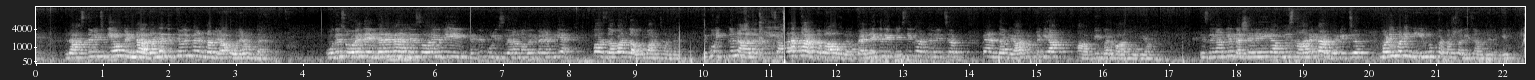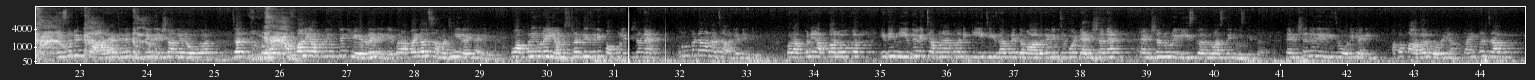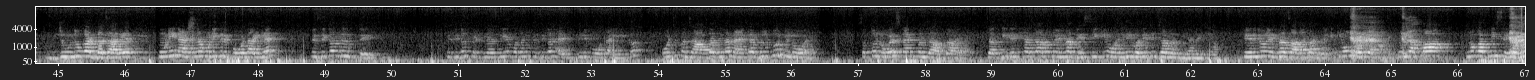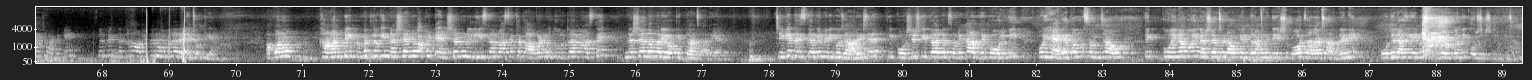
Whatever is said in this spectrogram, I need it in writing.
ਰਾਸਤੇ ਵਿੱਚ ਕੀ ਉਹ ਪਿੰਡ ਆ ਜਾਂਦਾ, ਜਿੱਥੇ ਉਹਦੀ ਭੈਣ ਦਾ ਵਿਆਹ ਹੋ ਰਿਹਾ ਹੁੰਦਾ ਹੈ। ਉਹਦੇ ਸਹੁਰੇ ਦੇਖਦੇ ਨੇ ਭੈਣ ਦੇ ਸਹੁਰੇ ਦੀ ਜਿੱਥੇ ਪੁਲਿਸ ਵਗੈਰਾ ਮਗਰ ਪੈ ਜਾਂਦੀ ਹੈ, ਭੱਜਦਾ ਭੱਜਦਾ ਉਹ ਮਰ ਜਾਂਦਾ ਹੈ। ਦੇਖੋ, ਇੱਕ ਨਾਲ ਸਾਰਾ ਘਰ ਤਬਾਹ ਹੋ ਗਿਆ। ਪਹਿਲੇ ਗਰੀਬੀ ਸੀ ਘਰ ਦੇ ਵਿੱਚ, ਭੈਣ ਦਾ ਵਿਆਹ ਟੁੱਟ ਗਿਆ, ਆਪ ਵੀ ਬਰਬਾਦ ਹੋ ਗਿਆ। ਇਸ ਦੇ ਕਰਕੇ ਨਸ਼ੇ ਨੇ ਹੀ ਆਪਣੇ ਸਾਰੇ ਘਰ ਦੇ ਵਿੱਚ ਮੜੀ ਮੜੀ ਨੀਂਦ ਨੂੰ ਖਤਮ ਕਰੀ ਜਾਂਦੇ ਨੇਗੇ। ਇਹ ਸਿਰਫ ਚਾਲ ਹੈ, ਜਿਹੜੇ ਦੂਜੇ ਦੇਸ਼ਾਂ ਦੇ ਲੋਕ ਜਦ ਲੋਕ ਆਪਾਂ ਨੇ ਆਪਣੇ ਉੱਤੇ ਖੇਡ ਰਹੇ ਨੇਗੇ, ਪਰ ਆਪਾਂ ਇਹ ਗੱਲ ਸਮਝ ਨਹੀਂ ਰਹੇ ਹੈਗੇ। ਉਹ ਆਪਣੀ ਉਰੇ ਯੰਗਸਟਰ ਦੀ ਜਿਹੜੀ ਪੋਪੂਲੇਸ਼ਨ ਹੈ, ਉਹਨੂੰ ਘਟਾਉਣਾ ਚਾਹ ਰਹੇ ਨੇਗੇ। ਪਰ ਆਪਣੇ ਆਪਾਂ ਲੋਕ ਇਹਦੀ ਨੀਂਦ ਦੇ ਵਿੱਚ ਆਪਣਾ ਪਤਾ ਨਹੀਂ ਕੀ ਚੀਜ਼ ਆਪਣੇ ਦਿਮਾਗ ਦੇ ਵਿੱਚ ਕੋਈ ਟੈਨਸ਼ਨ ਹੈ ਟੈਨਸ਼ਨ ਨੂੰ ਰਿਲੀਜ਼ ਕਰਨ ਵਾਸਤੇ ਯੂਜ਼ ਕੀਤਾ। ਟੈਨਸ਼ਨ ਹੀ ਰਿਲੀਜ਼ ਹੋ ਰਹੀ ਹੈਗੀ। ਆਪਾਂ ਪਾਗਲ ਹੋ ਰਹੇ ਹਾਂ। ਤਾਂ ਹੀ ਪੰਜਾਬ ਜੂੰ ਜੂੰ ਘਟਦਾ ਜਾ ਰਿਹਾ ਹੈ। ਹੁਣੀ ਨੈਸ਼ਨਲ ਹੁਣੀ ਇੱਕ ਰਿਪੋਰਟ ਆਈ ਹੈ ਫਿਜ਼ੀਕਲ ਦੇ ਉੱਤੇ। ਫਿਜ਼ੀਕਲ ਫਿਟਨੈਸ ਦੀ ਹੈ, ਪਤਾ ਨਹੀਂ ਫਿਜ਼ੀਕਲ ਹੈਲਥ ਦੀ ਰਿਪੋਰਟ ਆਈ ਇੱਕ। ਉਹ 'ਚ ਪੰਜਾਬ ਦਾ ਜਿਹੜਾ ਰੈਂਕ ਹੈ ਬਿਲਕੁਲ ਬਿਲੋ ਹੈ। ਸਭ ਤੋਂ ਲੋਐਸਟ ਰੈਂਕ ਪੰਜਾਬ ਦਾ ਹੈ। ਜਦ ਦੇਖਿਆ ਜਾਵੇ ਉਹ ਇੰਨਾ ਦੇਸੀ ਘਿਓ, ਇੰਨੀ ਵਧੀਆ ਚੀਜ਼ਾਂ ਮਿਲਦੀਆਂ ਨੇਗੀਆਂ। ਫਿਰ ਵੀ ਉਹ ਇੰਨਾ ਜ਼ਿਆਦਾ ਘਟ ਰਿਹਾ ਕਿਉਂ ਹੋ ਰਿਹਾ ਕਿਉਂਕਿ ਆਪਾਂ ਲੋਕ ਆਪਣੀ ਸਿਹਤ ਨੂੰ ਛੱਡ ਕੇ ਸਿਰਫ ਇੱਕ ਦਿਖਾਵੇ ਦੇ ਰੂਪ 'ਚ ਰਹਿ ਚੁੱਕੇ ਹਾਂ। ਆਪਾਂ ਨੂੰ ਖਾਣ ਪੀਣ ਮਤਲਬ ਕਿ ਨਸ਼ਿਆਂ ਨੂੰ, ਆਪਣੀ ਟੈਨਸ਼ਨ ਨੂੰ ਰਿਲੀਜ਼ ਕਰਨ ਵਾਸਤੇ, ਥਕਾਵਟ ਨੂੰ ਦੂਰ ਕਰਨ ਵਾਸਤੇ ਨਸ਼ਿਆਂ ਦਾ ਪ੍ਰਯੋਗ ਕੀਤਾ ਜਾ ਰਿਹਾ ਹੈ। ਠੀਕ ਹੈ, ਤਾਂ ਇਸ ਕਰਕੇ ਮੇਰੀ ਗੁਜ਼ਾਰਿਸ਼ ਹੈ ਕਿ ਕੋਸ਼ਿਸ਼ ਕੀਤਾ, ਅਗਰ ਤੁਹਾਡੇ ਘਰ ਦੇ ਕੋਲ ਵੀ ਕੋਈ ਹੈਗਾ ਤਾਂ ਉਹਨੂੰ ਸਮਝਾਓ। ਤੇ ਕੋਈ ਨਾ ਕੋਈ ਨਸ਼ਾ ਛੁਡਾਓ ਕੇਂਦਰ ਆਪਣੇ ਦੇਸ਼ ਬਹੁਤ ਜ਼ਿਆਦਾ ਚੱਲ ਰਹੇ ਨੇ, ਉਹਦੇ ਰਾਹੀਂ ਇਹਨੂੰ ਰੋਕਣ ਦੀ ਕੋਸ਼ਿਸ਼ ਕੀਤੀ ਜਾਵੇ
